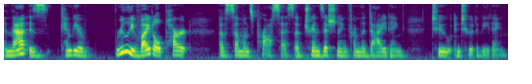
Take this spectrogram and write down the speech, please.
And that is can be a really vital part of someone's process of transitioning from the dieting to intuitive eating.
